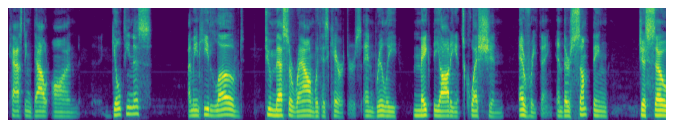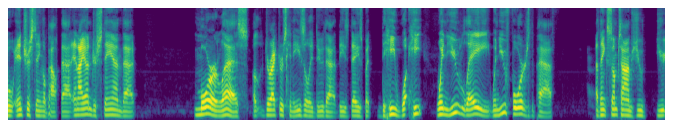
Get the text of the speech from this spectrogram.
casting doubt on guiltiness. I mean, he loved to mess around with his characters and really make the audience question everything. And there's something just so interesting about that. And I understand that more or less uh, directors can easily do that these days, but he what he when you lay when you forge the path, I think sometimes you you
